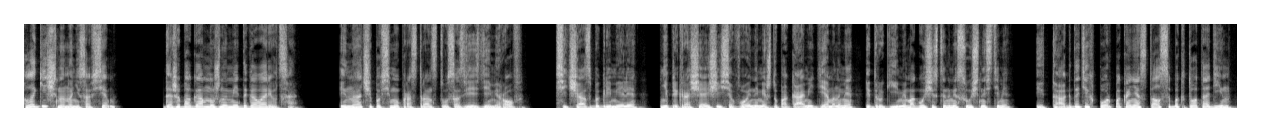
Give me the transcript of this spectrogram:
«Логично, но не совсем. Даже богам нужно уметь договариваться. Иначе по всему пространству созвездия миров сейчас бы гремели непрекращающиеся войны между богами, демонами и другими могущественными сущностями. И так до тех пор, пока не остался бы кто-то один.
